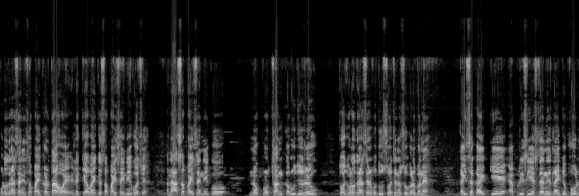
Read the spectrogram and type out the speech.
વડોદરા શહેરની સફાઈ કરતા હોય એટલે કહેવાય કે સફાઈ સૈનિકો છે. અને આ સફાઈ સૈનિકોનું પ્રોત્સાહન કરવું જ રહ્યું, તો જ વડોદરા શહેર વધુ સ્વચ્છ અને સુઘડ બને. કહી શકાય કે appreciation is like a food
